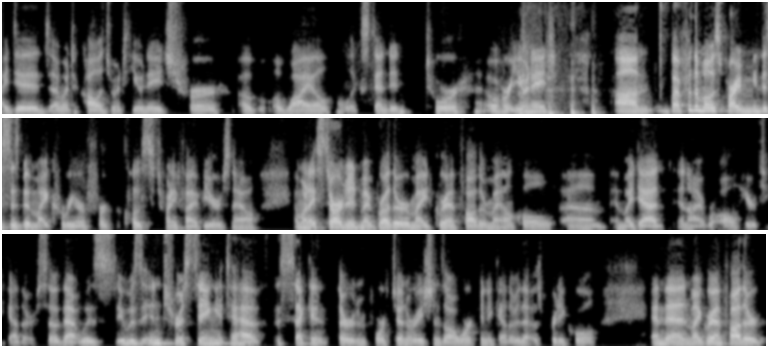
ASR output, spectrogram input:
I did. I went to college, went to UNH for a, a while, a little extended tour over at UNH. um, but for the most part, I mean, this has been my career for close to 25 years now. And when I started, my brother, my grandfather, my uncle, um, and my dad and I were all here together. So that was it was interesting to have the second, third, and fourth generations all working together. That was pretty cool. And then my grandfather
